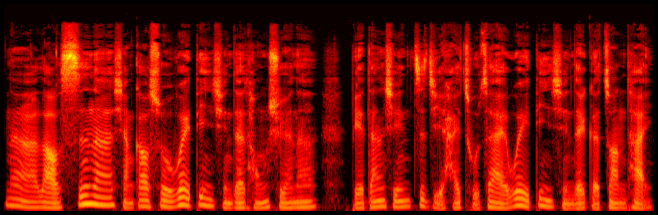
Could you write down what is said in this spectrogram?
那老师呢，想告诉未定型的同学呢，别担心自己还处在未定型的一个状态。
